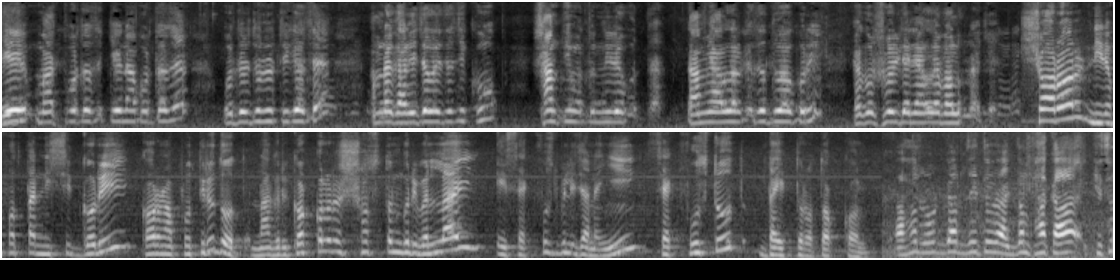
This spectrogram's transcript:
কে মাস্ক পরতেছে কে না পরতেছে ওদের জন্য ঠিক আছে। আমরা গাড়ি চালাইতেছি খুব শান্তি মতন নিরাপত্তা। তা আমি আল্লাহর কাছে দোয়া করি এখন শরীরটা নিয়ে আল্লাহ ভালো রাখে শহরের নিরাপত্তা নিশ্চিত করি করোনা প্রতিরোধত নাগরিক অকলরে সচেতন করি বেল্লাই এই চেকপোস্ট বলে জানাই। চেকপোস্টত দায়িত্বরত অকল। এখন রোড ঘাট যেহেতু একদম ফাঁকা কিছু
